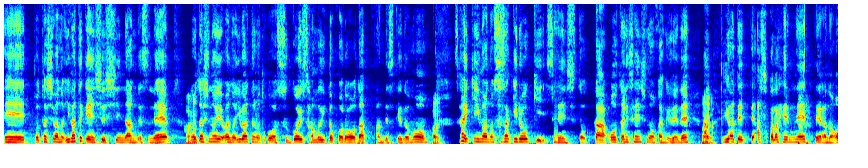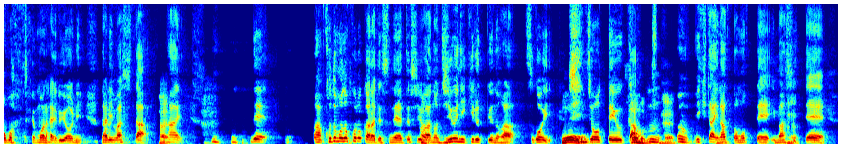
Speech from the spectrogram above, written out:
えーっと、私はあの、岩手県出身なんですね。はい。私のあの、岩手のところはすごい寒いところだったんですけども、はい。最近はあの、佐々木朗希選手とか、大谷選手のおかげでね、はい。あ、岩手ってあそこら辺ねって、あの、覚えてもらえるようになりました。はい。で、あ子供の頃からですね、私はあの、自由に生きるっていうのがすごい心情っていうか、そうね。うん、うん、生きたいなと思っていまして、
